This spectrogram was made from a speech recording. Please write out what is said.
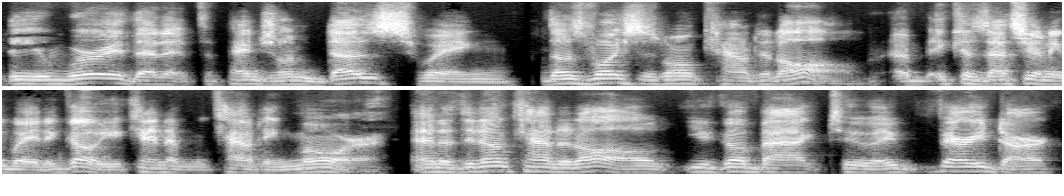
Do you worry that if the pendulum does swing, those voices won't count at all? Uh, because that's the only way to go. You can't have them counting more. And if they don't count at all, you go back to a very dark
